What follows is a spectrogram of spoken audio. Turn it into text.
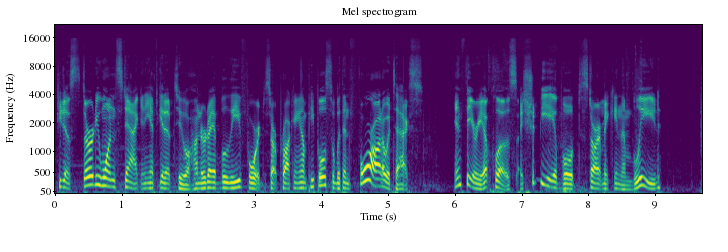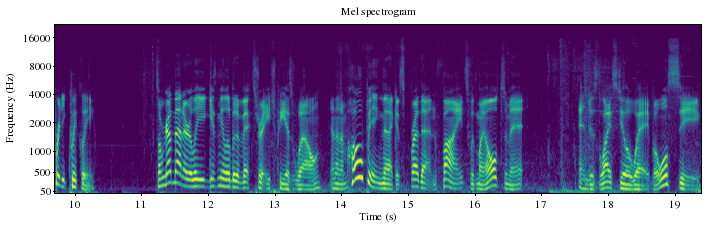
She does 31 stack, and you have to get up to 100, I believe, for it to start proccing on people. So within four auto attacks, in theory, up close, I should be able to start making them bleed pretty quickly. So I'm grabbing that early, it gives me a little bit of extra HP as well. And then I'm hoping that I can spread that in fights with my ultimate and just lifesteal away, but we'll see.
